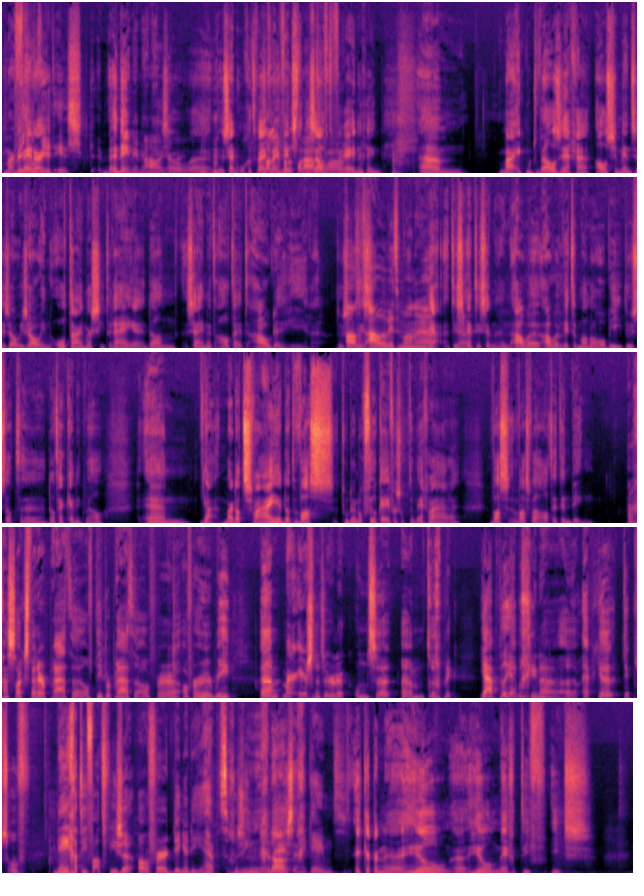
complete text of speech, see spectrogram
maar Weet verder. je wie het is? Ben- Eh, nee, nee, nee. Ah, nee. Zo, eh, we zijn ongetwijfeld alleen van lid de van, dezelfde gewoon. vereniging. Ehm, maar ik moet wel zeggen, als je mensen sowieso in oldtimers ziet rijden, dan zijn het altijd oude heren. Dus het Altijd is, oude witte mannen. Ja, het is, Ja. Het is een, een oude, oude witte mannen hobby. Dus dat, eh, dat herken ik wel. En ja, maar dat zwaaien, dat was, toen er nog veel kevers op de weg waren, was, was wel altijd een ding. En we gaan straks verder praten of dieper praten over, over Herbie. Ehm, maar eerst natuurlijk onze ehm, terugblik. Ja, wil jij beginnen? Eh, heb je tips of negatieve adviezen over dingen die je hebt gezien, Eh, nou, gelezen, gegamed? Ik heb een eh, heel, eh, heel negatief iets.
